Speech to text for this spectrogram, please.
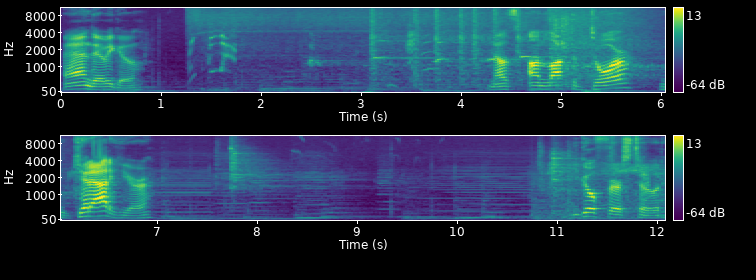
And there we go. Now let's unlock the door and get out of here. You go first, Toad.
